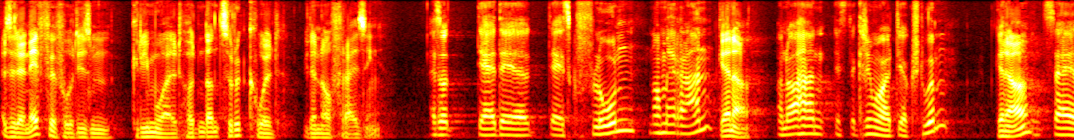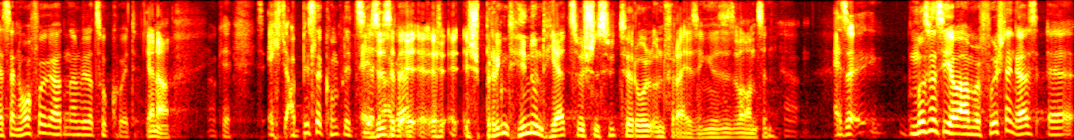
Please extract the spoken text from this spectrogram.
Also der Neffe von diesem Grimoald hat ihn dann zurückgeholt, wieder nach Freising. Also der, der, der ist geflohen nach Meran Genau, und nachher ist der Grimoald ja gestorben. genau, Sein, sein Nachfolger hat ihn dann wieder zurückgeholt. genau. Okay. Ist echt ein bisschen kompliziert. Es, ist, aber- gell? äh, es springt hin und her zwischen Südtirol und Freising. Das ist Wahnsinn. Also äh, muss man sich aber auch mal vorstellen, äh,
